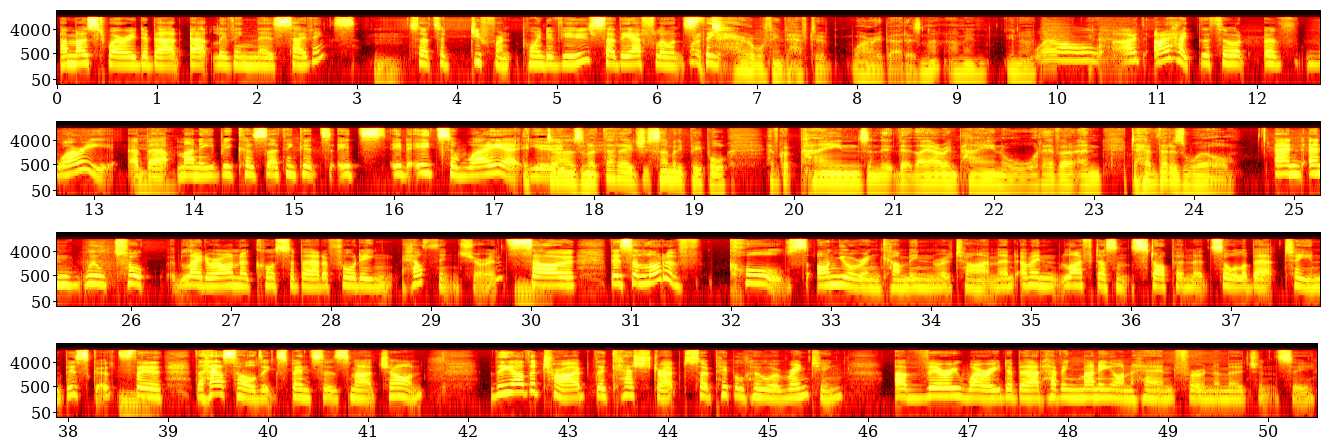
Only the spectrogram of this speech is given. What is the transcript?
are most worried about outliving their savings. Mm. So it's a different point of view. So the affluence what a think terrible thing to have to worry about, isn't it? I mean, you know. Well, I, I hate the thought of worry about yeah. money because I think it's it's it eats away at it you. It does, and at that age, so many people have got pains and they, they are in pain or whatever, and to have that as well. And and we'll talk later on, of course, about affording health insurance. Mm. So there's a lot of calls on your income in retirement. I mean, life doesn't stop and it's all about tea and biscuits. Mm. The, the household expenses march on. The other tribe, the cash strapped, so people who are renting, are very worried about having money on hand for an emergency.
